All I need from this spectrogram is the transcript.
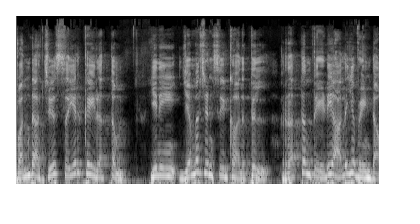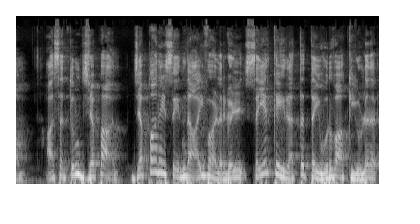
வந்தாச்சு செயற்கை ரத்தம் இனி எமர்ஜென்சி காலத்தில் ரத்தம் தேடி அலைய வேண்டாம். அசத்தும் ஜப்பான். ஜப்பானை சேர்ந்த ஆய்வாளர்கள் செயற்கை ரத்தத்தை உருவாக்கியுள்ளனர்.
